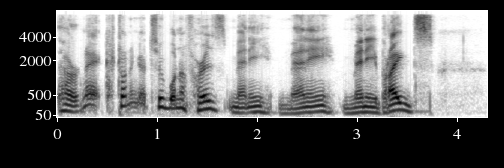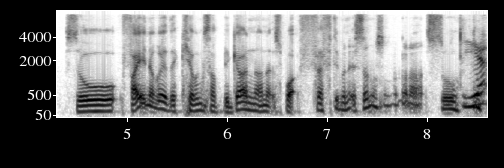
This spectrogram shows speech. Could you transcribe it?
her neck, turning it to one of his many, many, many brides. So finally, the killings have begun, and it's what 50 minutes in or something like that. So, Yeah.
